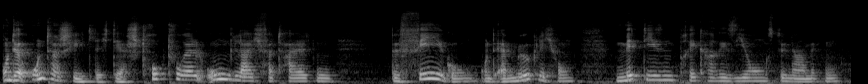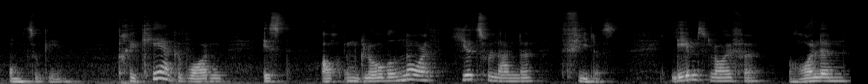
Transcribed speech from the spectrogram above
und der unterschiedlich, der strukturell ungleich verteilten Befähigung und Ermöglichung, mit diesen Prekarisierungsdynamiken umzugehen. Prekär geworden ist auch im Global North hierzulande vieles. Lebensläufe, Rollen,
